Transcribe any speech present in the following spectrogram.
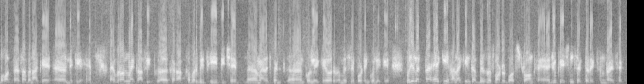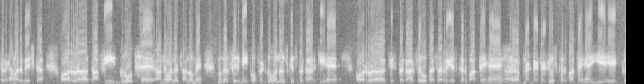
बहुत पैसा बना के uh, निकले हैं। एवरॉन में काफ़ी uh, खराब खबर भी थी पीछे मैनेजमेंट uh, को लेके और मिस रिपोर्टिंग को लेके। मुझे लगता है कि हालाँकि इनका बिज़नेस मॉडल बहुत स्ट्रांग है। एजुकेशन सेक्टर एक सनराइज सेक्टर है हमारे देश का और uh, काफ़ी ग्रोथ है आने वाले सालों में। मगर फिर भी कॉर्पोरेट गवर्नेंस किस प्रकार की है और किस प्रकार से वो पैसा रेज कर पाते हैं अपना डेट रिड्यूस कर पाते हैं, ये एक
